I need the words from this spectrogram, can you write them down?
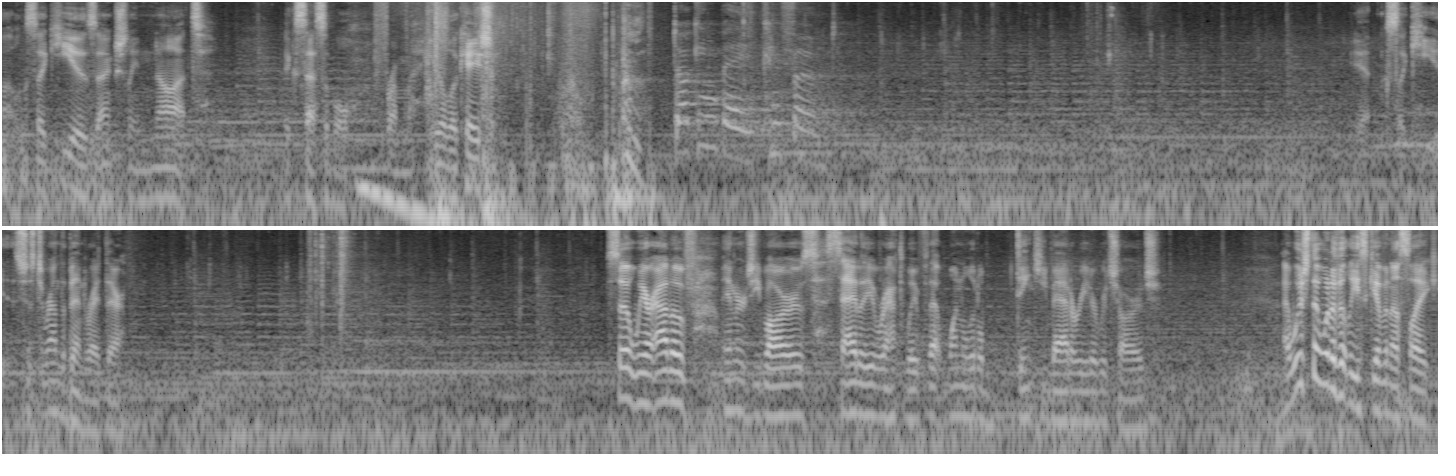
Well, it looks like he is actually not accessible from your location. Docking bay confirmed. Yeah, looks like he is just around the bend right there. So we are out of energy bars. Sadly, we're going to have to wait for that one little dinky battery to recharge. I wish they would have at least given us, like,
